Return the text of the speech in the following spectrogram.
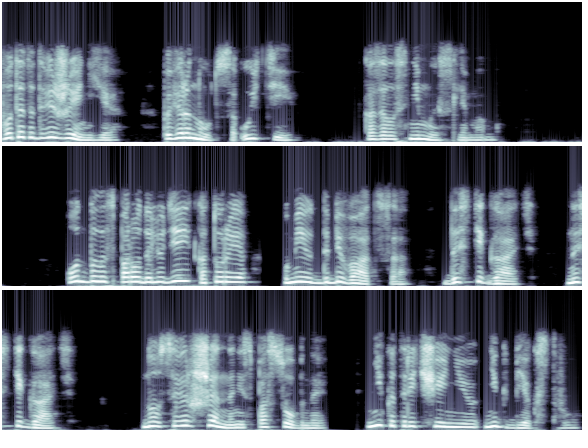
Вот это движение, повернуться, уйти, казалось немыслимым. Он был из породы людей, которые умеют добиваться, достигать, настигать, но совершенно не способны ни к отречению, ни к бегству,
